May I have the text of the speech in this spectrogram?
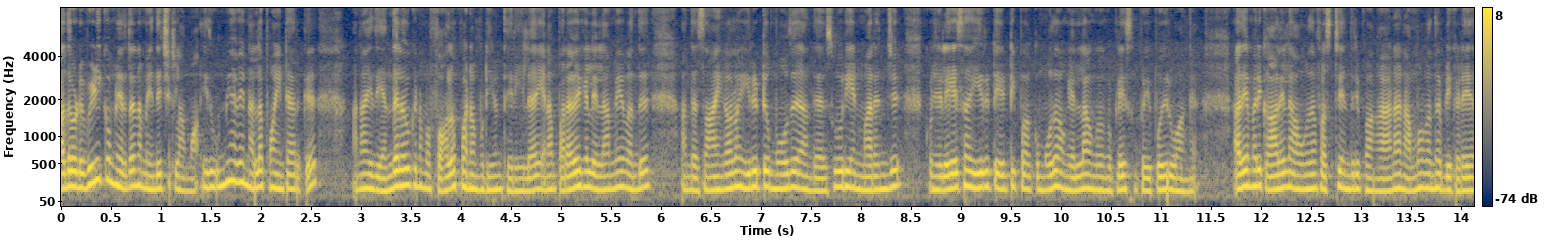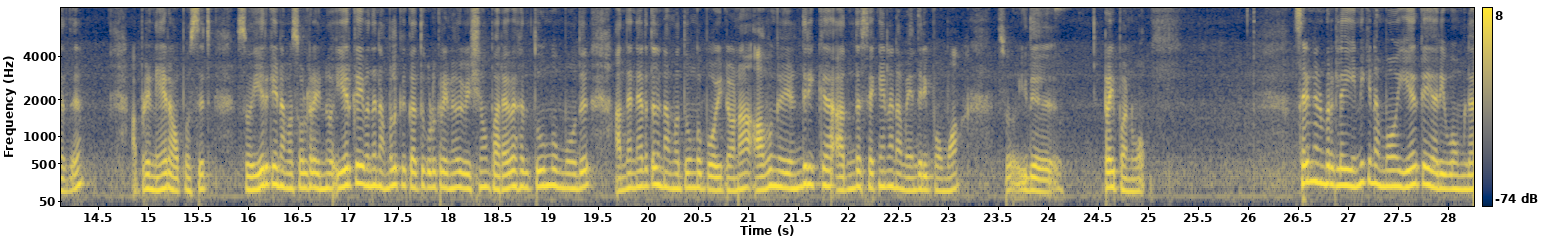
அதோட விழிக்கும் நேரத்தில் நம்ம எந்திரிச்சிக்கலாமா? இது உண்மையாகவே நல்ல பாயிண்ட்டாக இருக்குது ஆனால் இது எந்த அளவுக்கு நம்ம ஃபாலோ பண்ண முடியும்னு தெரியல. ஏன்னா பறவைகள் எல்லாமே வந்து அந்த சாயங்காலம் இருட்டும் போது அந்த சூரியன் மறைஞ்சு கொஞ்சம் லேசாக இருட்டு எட்டி பார்க்கும்போது அவங்க எல்லாம் அவங்கவுங்க பிளேஸ்க்கு போய் போயிடுவாங்க அதே மாதிரி காலையில் அவங்க தான் ஃபஸ்ட்டு எந்திரிப்பாங்க. ஆனால் நம்ம வந்து அப்படி கிடையாது. அப்படி நேர் ஆப்போசிட் ஸோ இயற்கை நம்ம சொல்கிற இன்னொரு இயற்கை வந்து நம்மளுக்கு கற்றுக் கொடுக்குற இன்னொரு விஷயம் பறவைகள் தூங்கும் போது அந்த நேரத்தில் நம்ம தூங்க போயிட்டோன்னா அவங்க எந்திரிக்க அந்த செகண்டில் நம்ம எந்திரிப்போமா? ஸோ இது ட்ரை பண்ணுவோம். சரி நண்பர்களே இன்றைக்கி நம்ம இயற்கை அறிவோம்ல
